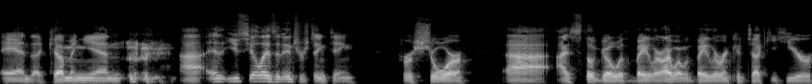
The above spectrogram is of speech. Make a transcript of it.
and uh, coming in, uh, UCLA is an interesting team for sure. Uh, I still go with Baylor. I went with Baylor and Kentucky here,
